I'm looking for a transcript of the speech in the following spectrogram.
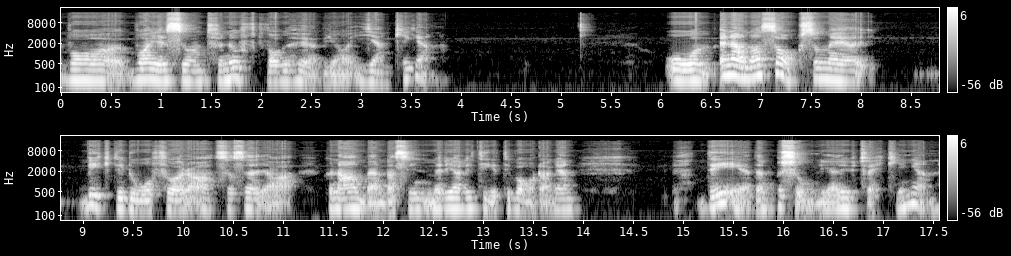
Vad, vad är sunt förnuft? Vad behöver jag egentligen? Och en annan sak som är viktig då för att så att säga kunna använda sin medialitet i vardagen, det är den personliga utvecklingen.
